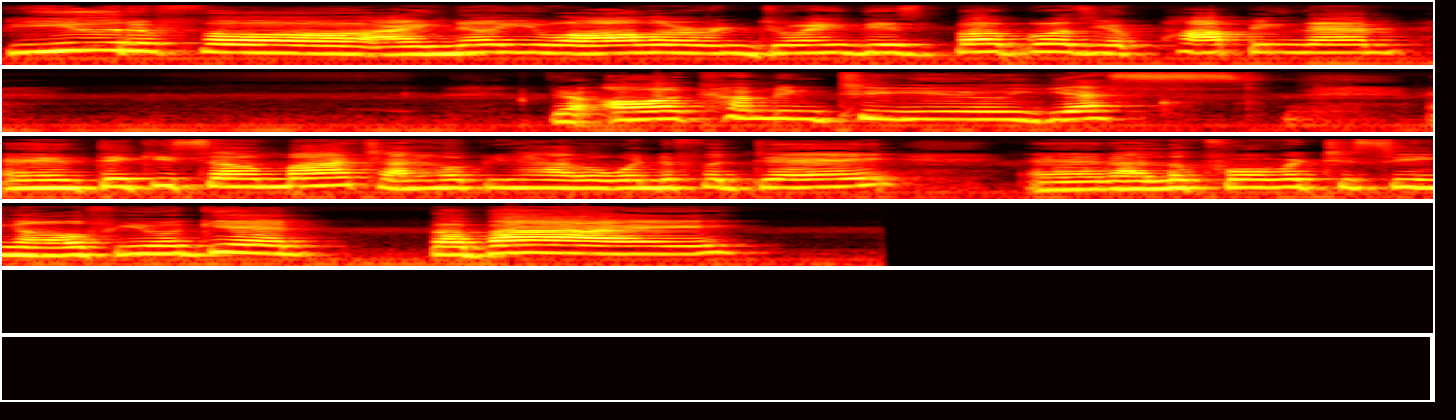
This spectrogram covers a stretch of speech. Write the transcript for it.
Beautiful. I know you all are enjoying these bubbles. You're popping them. They're all coming to you. Yes. And thank you so much. I hope you have a wonderful day. And I look forward to seeing all of you again. Bye-bye.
